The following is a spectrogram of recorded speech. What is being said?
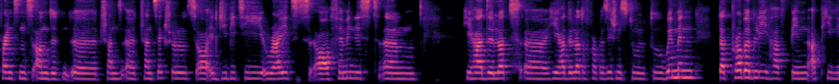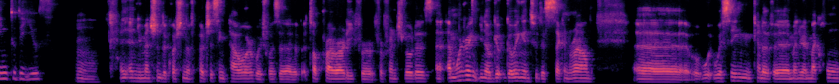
for instance, on the uh, trans, uh, transsexuals or LGBT rights or feminist. Um, he had a lot. Uh, he had a lot of propositions to to women that probably have been appealing to the youth. Mm. And, and, you mentioned the question of purchasing power, which was a, a top priority for, for French voters. I'm wondering, you know, go, going into the second round, uh, we're seeing kind of Emmanuel Macron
